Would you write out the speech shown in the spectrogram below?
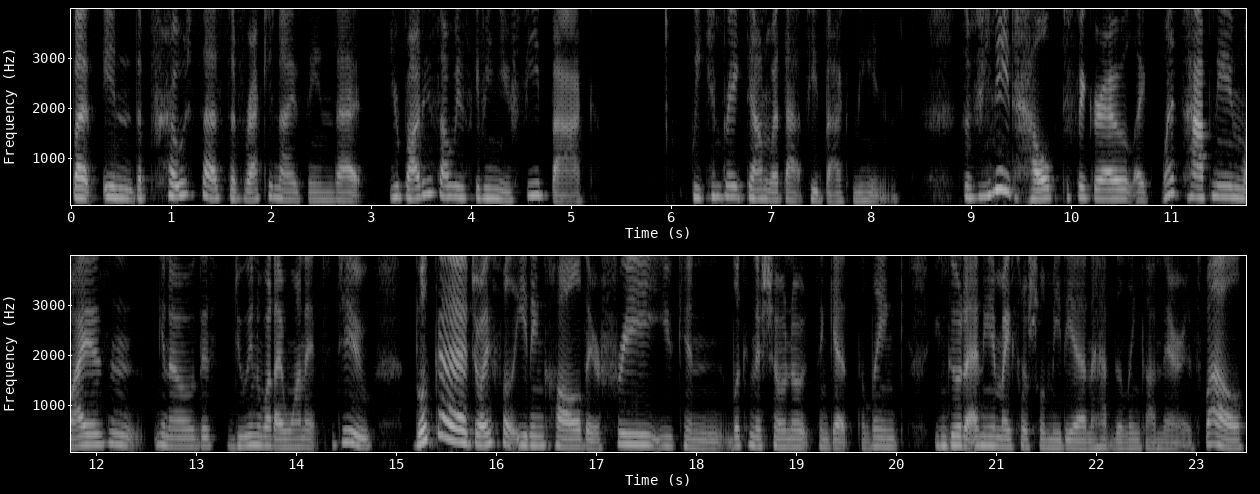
But in the process of recognizing that your body's always giving you feedback, we can break down what that feedback means. So if you need help to figure out like what's happening, why isn't, you know, this doing what I want it to do, book a joyful eating call. They're free. You can look in the show notes and get the link. You can go to any of my social media and I have the link on there as well.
